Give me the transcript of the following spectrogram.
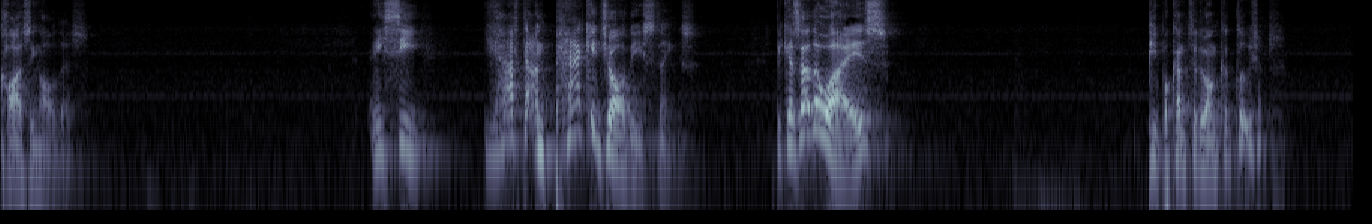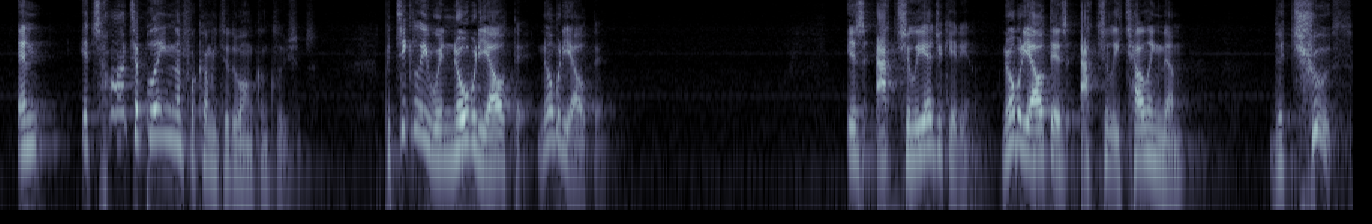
causing all this. And you see, you have to unpackage all these things because otherwise, people come to the wrong conclusions. And it's hard to blame them for coming to the wrong conclusions, particularly when nobody out there, nobody out there is actually educating them. Nobody out there is actually telling them the truth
